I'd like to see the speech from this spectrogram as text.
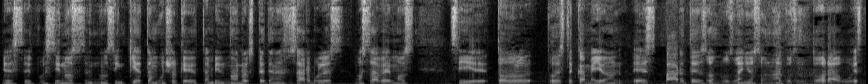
Este, pues sí nos, nos, inquieta mucho que también no respeten esos árboles. No sabemos si todo, todo este camellón es parte, son los dueños son una constructora o es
